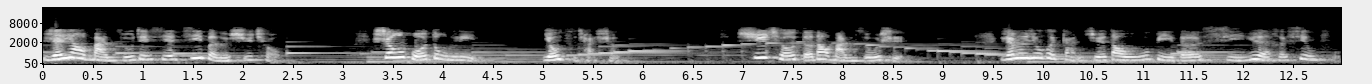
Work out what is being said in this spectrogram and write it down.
人要满足这些基本的需求，生活动力由此产生。需求得到满足时，人们就会感觉到无比的喜悦和幸福。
